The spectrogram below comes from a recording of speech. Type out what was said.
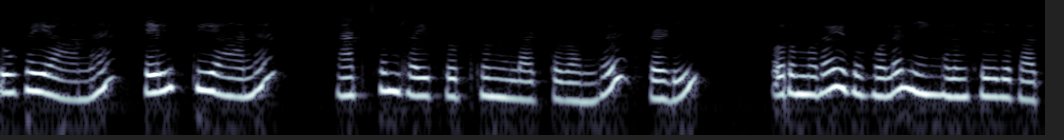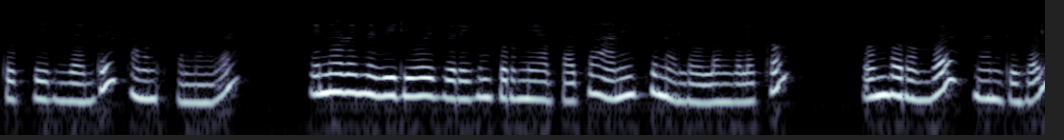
சுவையான ஹெல்த்தியான நட்ஸும் ட்ரை ஃப்ரூட்ஸும் லட்டு வந்து ரெடி ஒரு முறை இது போல் நீங்களும் செய்து பார்த்து எப்படி இருந்தேன்ட்டு கமெண்ட்ஸ் பண்ணுங்கள் என்னோட இந்த வீடியோ இது வரைக்கும் பொறுமையாக பார்த்து அனைத்து நல்ல உள்ளங்களுக்கும் ரொம்ப ரொம்ப நன்றிகள்.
